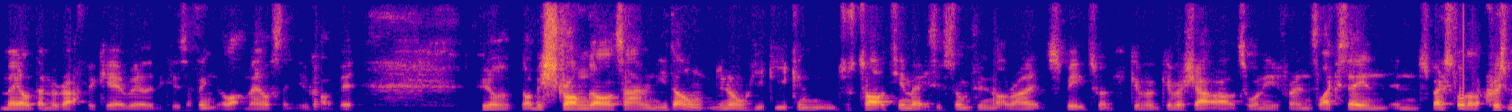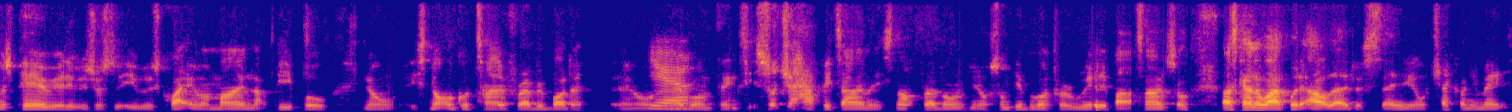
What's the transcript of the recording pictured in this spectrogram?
male demographic here really because I think a lot of males think you've got to be you know, got to be strong all the time. And you don't, you know, you, you can just talk to your mates if something's not right. Speak to them, give a give a shout out to one of your friends. Like I say, and, especially that Christmas period, it was just it was quite in my mind that people, you know, it's not a good time for everybody. You know, yeah. everyone thinks it's such a happy time, and it's not for everyone. You know, some people go through a really bad time. So that's kind of why I put it out there, just saying, you know, check on your mates.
